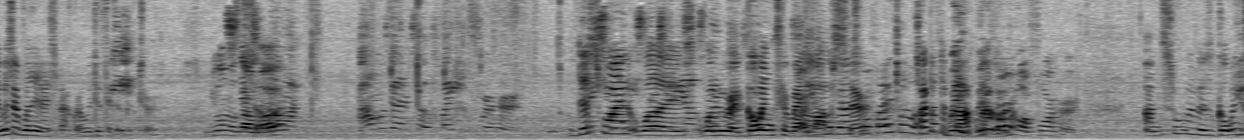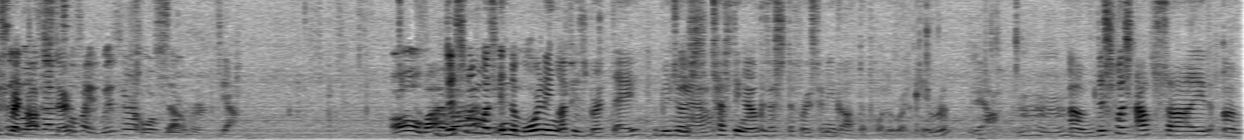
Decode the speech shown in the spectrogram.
it was a really nice background. We just took a picture. You want to go what? This one was when we were going to Red Lobster. I got the Red Lobster. Um, so we was going to Red Lobster. So, yeah. Oh, wow. This one was in the morning of his birthday. We were just testing out because that's the first time he got the Polaroid camera. Yeah. This was outside, um,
